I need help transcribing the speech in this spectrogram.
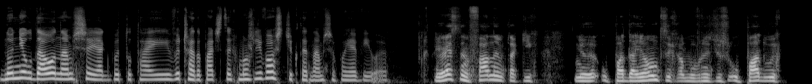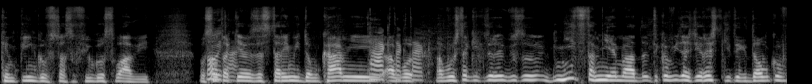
no nie udało nam się jakby tutaj wyczerpać tych możliwości, które nam się pojawiły. Ja jestem fanem takich e, upadających albo wręcz już upadłych kempingów z czasów Jugosławii. Bo są Oj, takie ze starymi domkami, Tak, tak, albo, tak. albo już takie, które po prostu nic tam nie ma, tylko widać resztki tych domków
